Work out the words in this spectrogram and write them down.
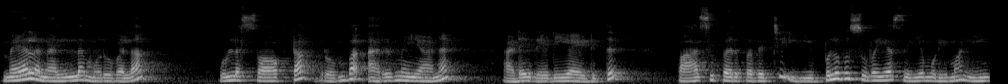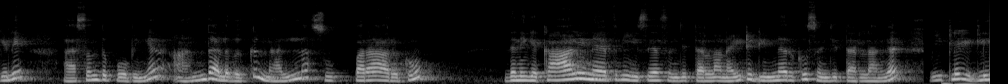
மேலே நல்ல முருவலாக உள்ள சாஃப்டாக ரொம்ப அருமையான அடை ரெடியாக எடுத்து பாசிப்பருப்பை வச்சு இவ்வளவு சுவையாக செய்ய முடியுமா? நீங்களே அசந்து போவீங்க. அந்த அளவுக்கு நல்லா சூப்பராக இருக்கும். இதை நீங்கள் காலை நேரத்துலையும் ஈஸியாக செஞ்சு தரலாம். நைட்டு டின்னருக்கும் செஞ்சு தரலாங்க. வீட்டில் இட்லி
